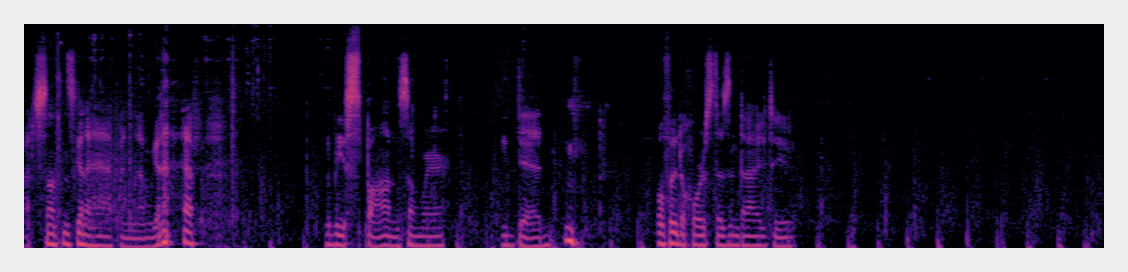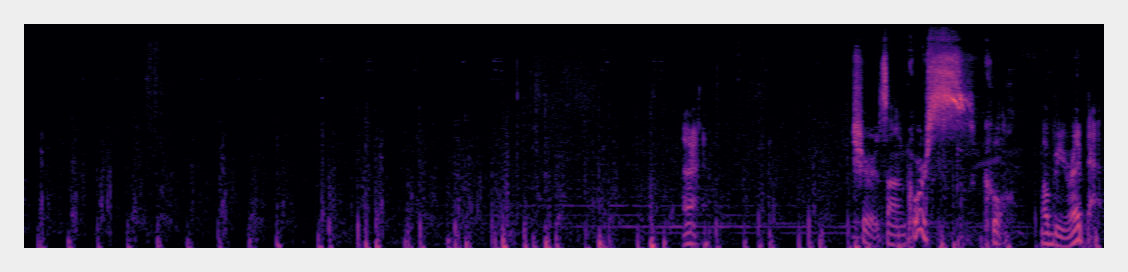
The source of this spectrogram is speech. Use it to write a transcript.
Watch, something's gonna happen. and I'm gonna have to be spawned somewhere. Be dead. Hopefully, the horse doesn't die too. Alright. Sure it's on course. Cool. I'll be right back.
